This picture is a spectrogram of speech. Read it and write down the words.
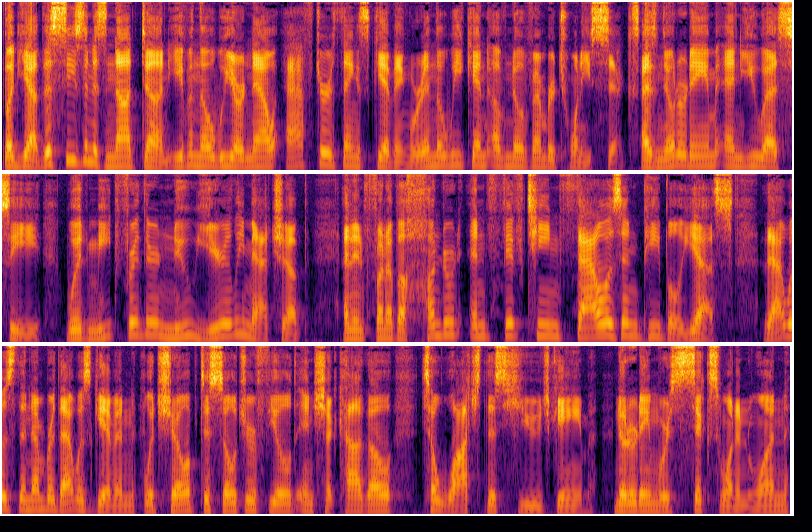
But yeah, this season is not done, even though we are now after Thanksgiving. We're in the weekend of November 26, as Notre Dame and USC would meet for their new yearly matchup and in front of 115,000 people, yes, that was the number that was given, would show up to Soldier Field in Chicago to watch this huge game. Notre Dame were 6 1 1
